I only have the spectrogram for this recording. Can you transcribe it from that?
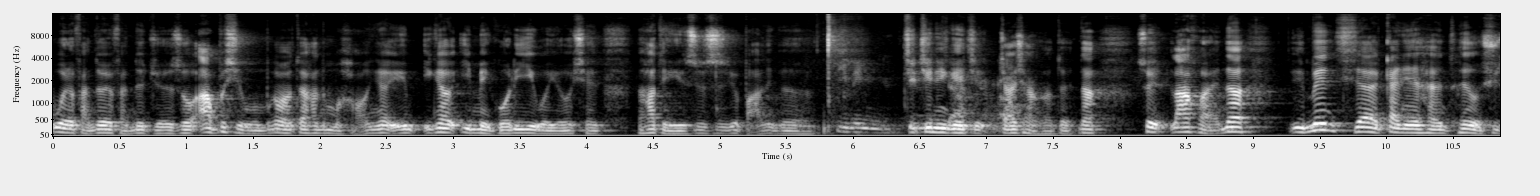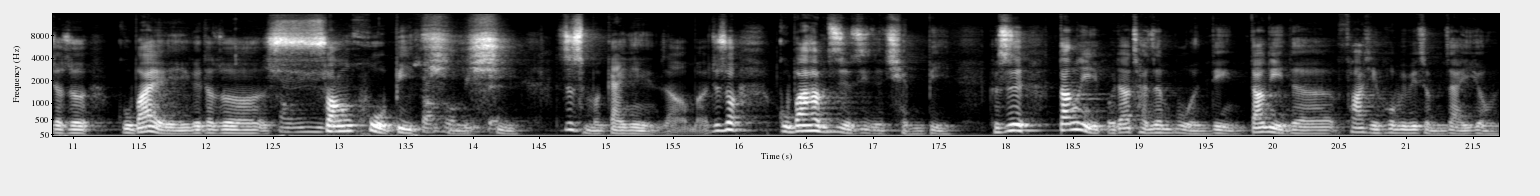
为了反对反对，觉得说啊不行，我们干嘛对他那么好？应该应应该以美国利益为优先，然后他等于就是又把那个禁令给加强了。对，那所以拉回来，那里面提到的概念还很有趣，叫做古巴有一个叫做双货币体系。这是什么概念？你知道吗？就是说，古巴他们自己有自己的钱币，可是当你国家财政不稳定，当你的发行货币没什么在用，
